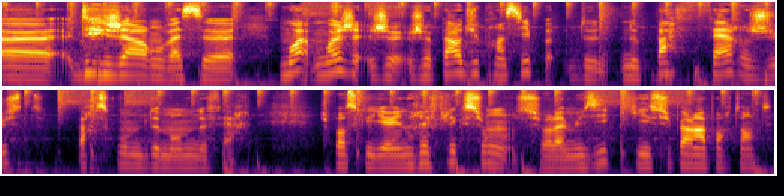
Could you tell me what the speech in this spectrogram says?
Euh, déjà, on va se. Moi, moi je, je, pars du principe de ne pas faire juste parce qu'on me demande de faire. Je pense qu'il y a une réflexion sur la musique qui est super importante.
